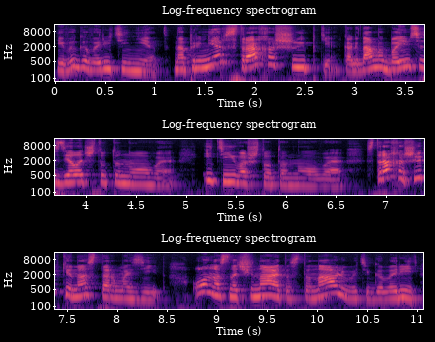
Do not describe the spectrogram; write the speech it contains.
и вы говорите нет. Например, страх ошибки, когда мы боимся сделать что-то новое, идти во что-то новое. Страх ошибки нас тормозит. Он нас начинает останавливать и говорить,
